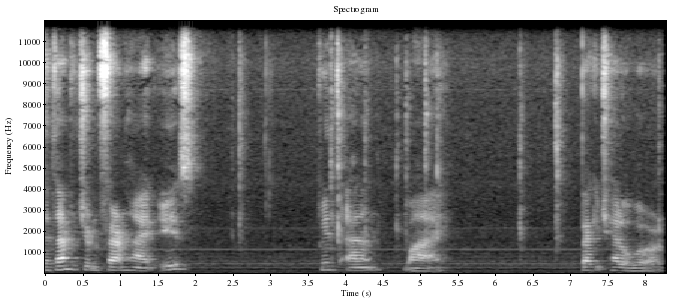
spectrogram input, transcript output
The temperature in Fahrenheit is print and y. Package hello world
